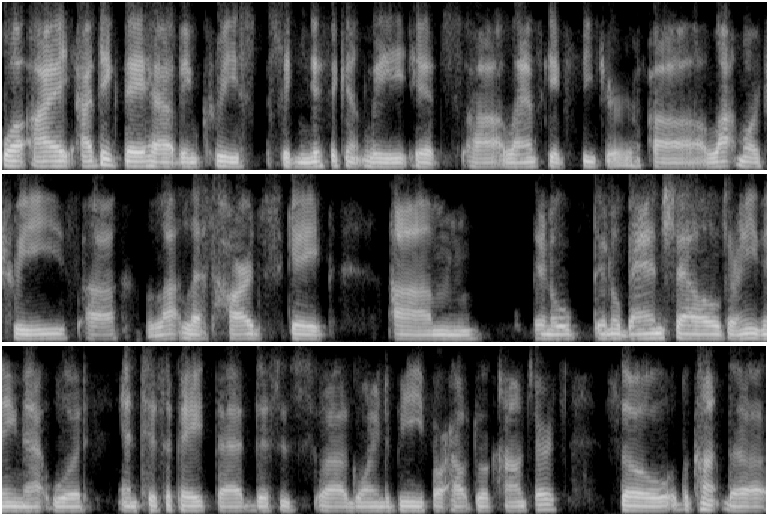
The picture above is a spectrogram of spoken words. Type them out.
Well, I, I think they have increased significantly its uh, landscape feature, uh, a lot more trees, uh, a lot less hardscape. Um, there are no there are no band shells or anything that would anticipate that this is uh, going to be for outdoor concerts. So the con- the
